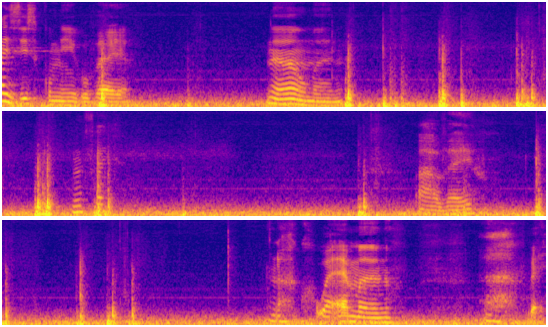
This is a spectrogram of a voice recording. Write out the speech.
Faz isso comigo, velho. Não, mano. Não faz. Ah, velho. Ah, qual é, mano? Ah, velho.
